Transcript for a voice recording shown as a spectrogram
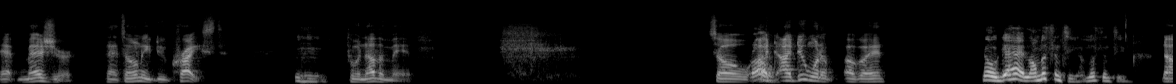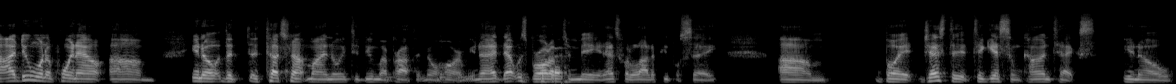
that measure that's only due Christ mm-hmm. to another man. So I, I do want to. Oh, go ahead. No, go ahead. I'm listening to you. I'm listening to you. Now, I do want to point out, um, you know, the, the touch not my to do my prophet no harm. You know, that, that was brought okay. up to me, and that's what a lot of people say. Um, but just to, to get some context, you know,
